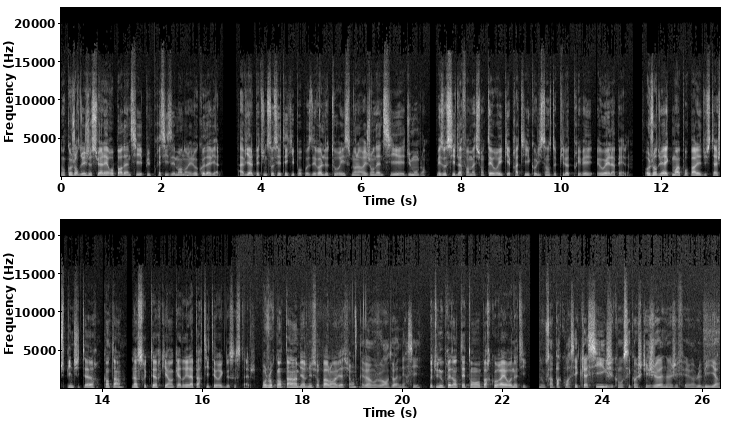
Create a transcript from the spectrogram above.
Donc aujourd'hui, je suis à l'aéroport d'Annecy et plus précisément dans les locaux d'Avialp. Avialp est une société qui propose des vols de tourisme dans la région d'Annecy et du Mont-Blanc, mais aussi de la formation théorique et pratique aux licences de pilote privé et au LAPL. Aujourd'hui avec moi pour parler du stage Pinch Quentin, l'instructeur qui a encadré la partie théorique de ce stage. Bonjour Quentin, bienvenue sur Parlons Aviation. Eh ben, bonjour Antoine, merci. Peux-tu nous présenter ton parcours aéronautique? Donc c'est un parcours assez classique, j'ai commencé quand j'étais jeune, j'ai fait le BIA,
